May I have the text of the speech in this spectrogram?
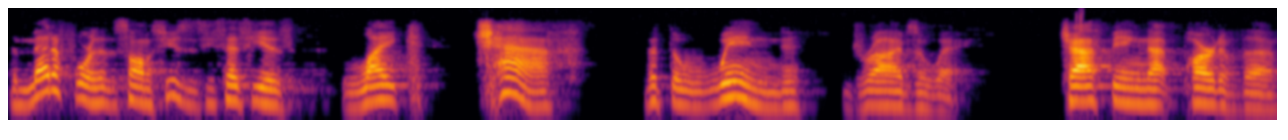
the metaphor that the psalmist uses, he says he is like chaff that the wind drives away. Chaff being that part of the,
